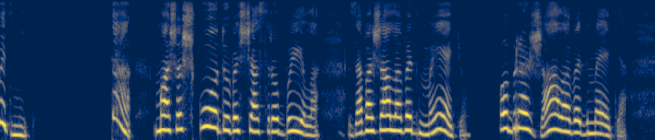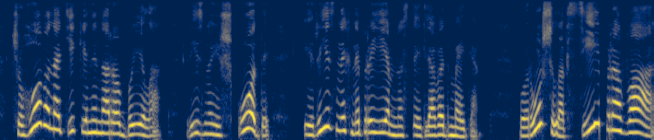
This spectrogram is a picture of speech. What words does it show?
ведмідь? Так, Маша шкоду весь час робила, заважала ведмедю ображала ведмедя, чого вона тільки не наробила, різної шкоди і різних неприємностей для ведмедя. Порушила всі права,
